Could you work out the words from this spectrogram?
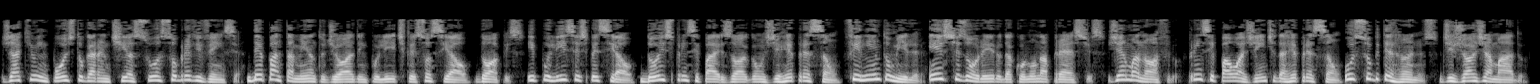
já que o imposto garantia sua sobrevivência. Departamento de Ordem Política e Social, DOPS, e Polícia Especial, dois principais órgãos de repressão. Filinto Miller, ex-tesoureiro da coluna Prestes, Germanófilo, principal agente da repressão. Os Subterrâneos, de Jorge Amado,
